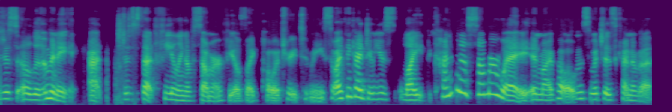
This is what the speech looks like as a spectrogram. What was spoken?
just illuminate at just that feeling of summer feels like poetry to me. So i think i do use light kind of in a summer way in my poems which is kind of a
